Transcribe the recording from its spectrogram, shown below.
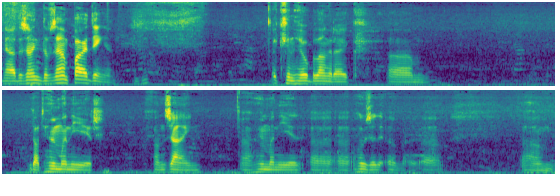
Ja, er zijn, er zijn een paar dingen. Ik vind heel belangrijk ehm, dat hun manier van zijn, uh, hun manier, uh, uh, hoe ze um,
